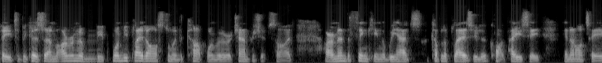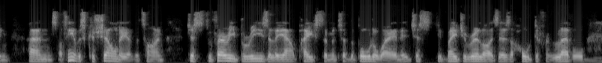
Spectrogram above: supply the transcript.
Peter, because um, I remember when we played Arsenal in the Cup when we were a Championship side, I remember thinking that we had a couple of players who looked quite pacey in our team, and I think it was Koscielny at the time, just very breezily outpaced them and took the ball away, and it just it made you realise there's a whole different level mm.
